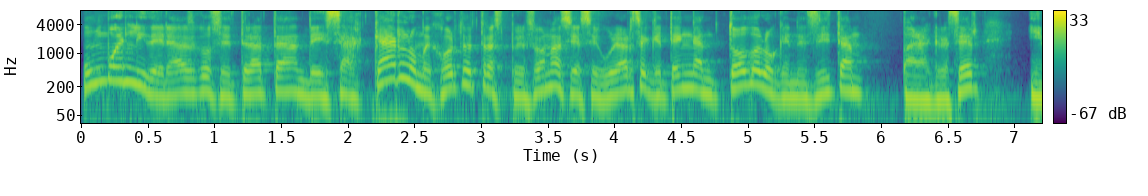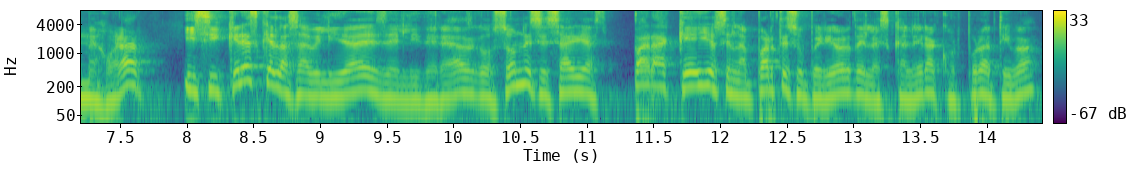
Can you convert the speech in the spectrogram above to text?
Un buen liderazgo se trata de sacar lo mejor de otras personas y asegurarse que tengan todo lo que necesitan para crecer y mejorar. Y si crees que las habilidades de liderazgo son necesarias para aquellos en la parte superior de la escalera corporativa,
